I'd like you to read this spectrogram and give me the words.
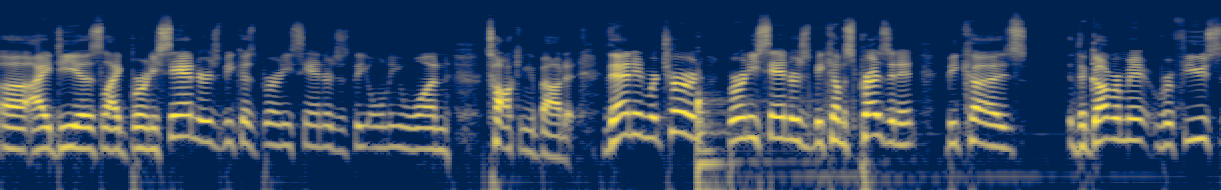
uh, ideas like Bernie Sanders because Bernie Sanders is the only one talking about it. Then in return, Bernie Sanders becomes president because the government refused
